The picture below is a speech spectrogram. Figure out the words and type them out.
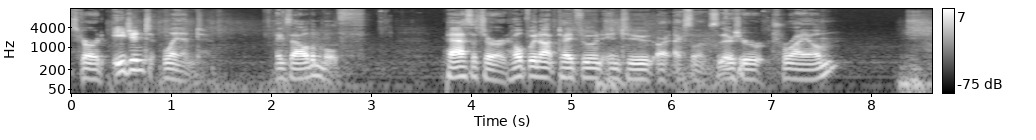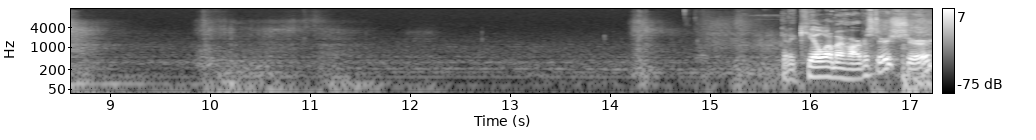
Discard Agent Land. Exile them both. Pass the turn. Hopefully not Typhoon into... Alright, excellent. So there's your Triumph. Gonna kill one of my Harvesters? Sure.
